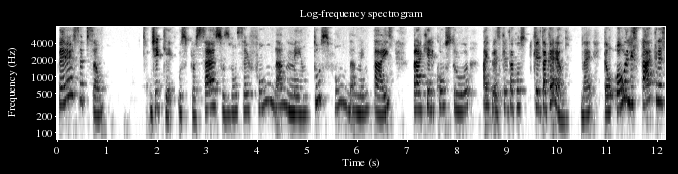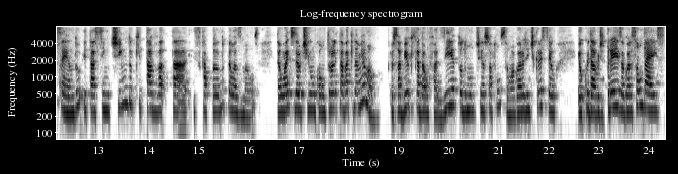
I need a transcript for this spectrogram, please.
percepção de que os processos vão ser fundamentos, fundamentais, para que ele construa a empresa que ele está que tá querendo né? Então, ou ele está crescendo e está sentindo que estava tá escapando pelas mãos. Então, antes eu tinha um controle, estava aqui na minha mão. Eu sabia o que cada um fazia, todo mundo tinha sua função. Agora a gente cresceu. Eu cuidava de três, agora são dez.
